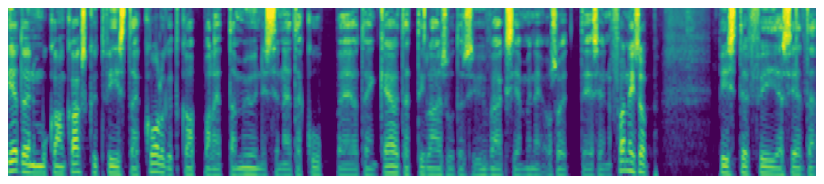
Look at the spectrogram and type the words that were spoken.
Tietojen mukaan 25 tai 30 kappaletta myynnissä näitä kuppeja, joten käytä tilaisuutesi hyväksi ja mene osoitteeseen fanisop.fi ja sieltä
